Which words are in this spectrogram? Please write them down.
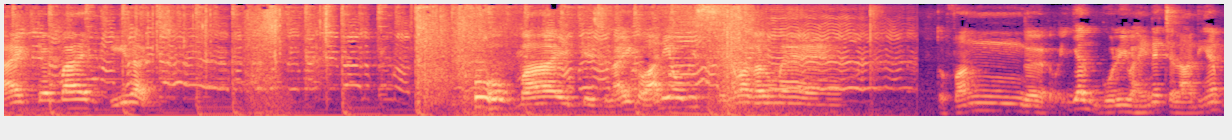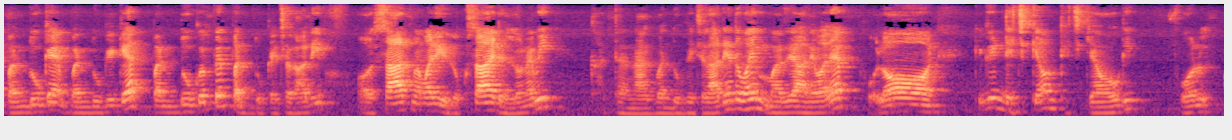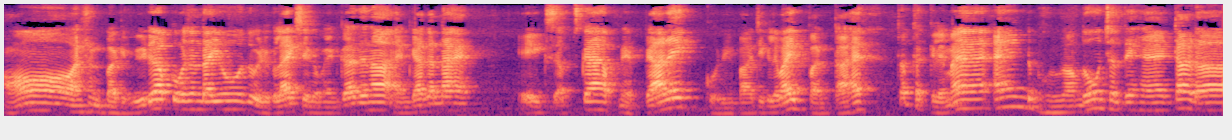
Directed by धीरज ओह भाई के सुनाई को आ रही है वो भी सिनेमा घरों में। तो फंग, भैया गोरी भाई ने चला दी हैं बंदूकें बंदूकें क्या? बंदूकों पे बंदूकें चला दी। और साथ में हमारी रुखसार ढिल्लो ने भी खतरनाक बंदूकें चला दी हैं। तो भाई मज़े आने वाले हैं फुल ऑन क्योंकि ढिचकियाँ ढिचकियाँ होगी फुल ऑन बाकी वीडियो आपको पसंद आई हो तो वीडियो को लाइक शेयर कमेंट कर देना। एंड क्या करना है? एक सब्सक्राइब अपने प्यारे कोरी पार्टी के लिए भाई बनता है। तब तक के लिए मैं एंड भूल राम दो चलते हैं। टाटा।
